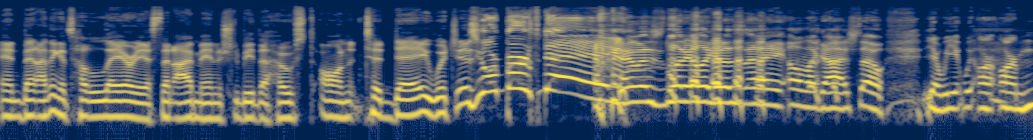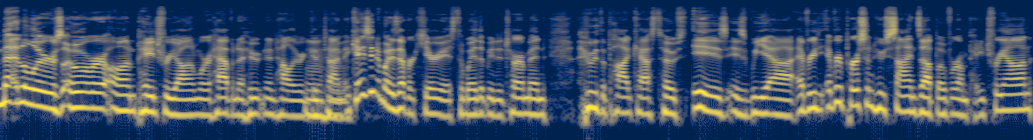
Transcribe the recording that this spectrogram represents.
And Ben, I think it's hilarious that I managed to be the host on today, which is your birthday. I was literally gonna say, oh my gosh. So yeah, we, we our, our meddlers over on Patreon we're having a hootin' and hollering good Mm-hmm. time. In case anybody's ever curious, the way that we determine who the podcast host is is is we uh, every every person who signs up over on Patreon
